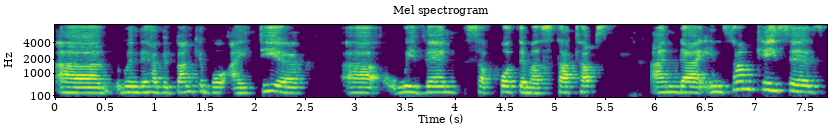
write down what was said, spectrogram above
uh, when they have a bankable idea, uh, we then support them as startups. And uh, in some cases,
